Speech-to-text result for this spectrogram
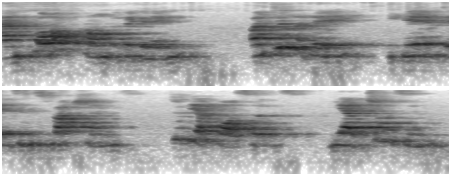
and taught from the beginning until the day he gave his instructions to the apostles he had chosen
